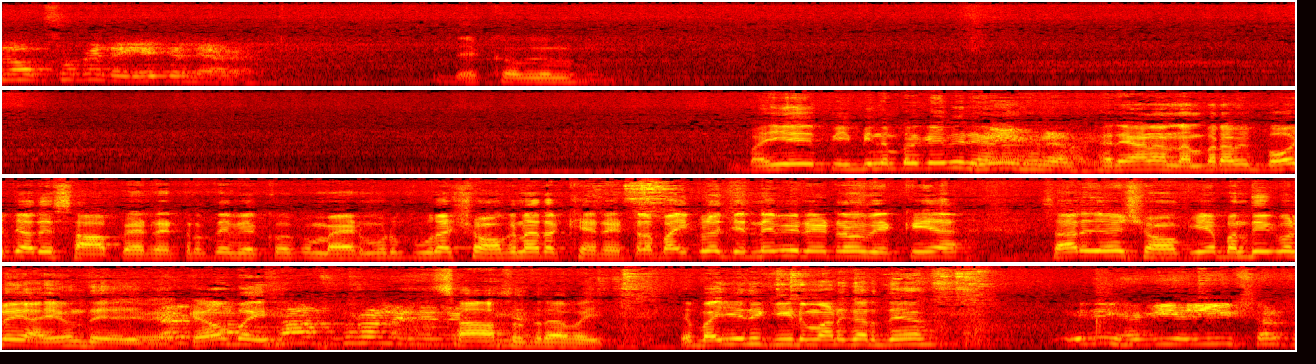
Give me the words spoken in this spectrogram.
900 ਘੰਟੇ ਇਹ ਚੱਲਿਆ ਹੈ ਦੇਖੋ ਵੀ ਭਾਈ ਇਹ ਪੀਬੀ ਨੰਬਰ ਕੇ ਵੀ ਹਰਿਆਣਾ? ਹਰਿਆਣਾ। ਨੰਬਰ ਆ ਵੀ ਬਹੁਤ ਜ਼ਿਆਦਾ ਸਾਫ਼ ਪਿਆ ਟਰੈਕਟਰ ਤੇ। ਵੇਖੋ ਕਿ ਮੈਡ ਮੂਡ ਪੂਰਾ ਸ਼ੌਂਕ ਨਾਲ ਰੱਖਿਆ ਟਰੈਕਟਰ। ਬਾਈ ਕੋਲ ਜਿੰਨੇ ਵੀ ਟਰੈਕਟਰ ਵੇਖੇ ਆ ਸਾਰੇ ਜਿਵੇਂ ਸ਼ੌਂਕੀ ਆ ਬੰਦੇ ਕੋਲੇ ਆਏ ਹੁੰਦੇ ਆ ਜਿਵੇਂ। ਕਿਉਂ ਬਾਈ? ਸਾਫ਼ ਸੁਥਰਾ ਲੈਣੇ ਸਾਫ਼ ਸੁਥਰਾ ਬਾਈ। ਤੇ ਬਾਈ ਇਹਦੀ ਕੀ ਡਿਮਾਂਡ ਕਰਦੇ ਆ? ਇਹਦੀ ਹੈਗੀ ਹੈ ਜੀ ਸਿਰਫ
